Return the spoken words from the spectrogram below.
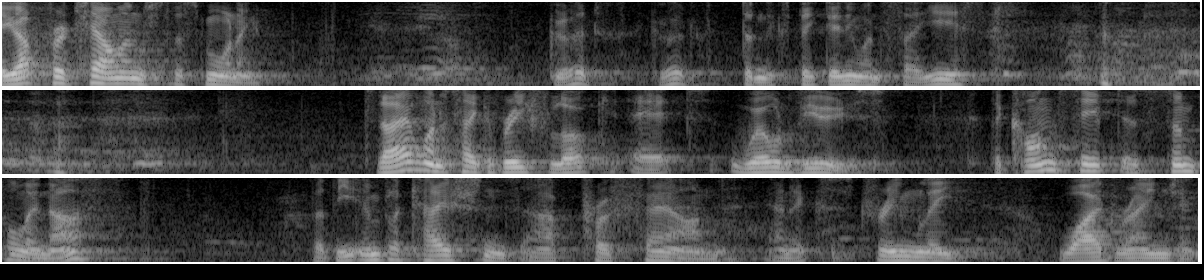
you up for a challenge this morning? Good, good. Didn't expect anyone to say yes. Today I want to take a brief look at worldviews. The concept is simple enough, but the implications are profound and extremely wide ranging.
